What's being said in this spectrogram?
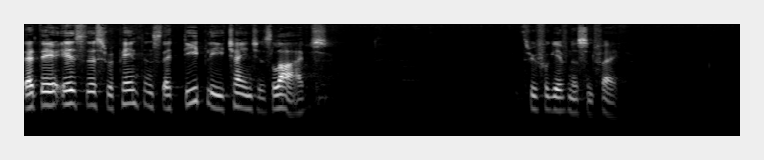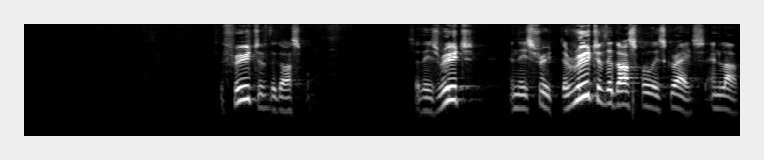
that there is this repentance that deeply changes lives through forgiveness and faith. The fruit of the gospel. So there's root and there's fruit. The root of the gospel is grace and love.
